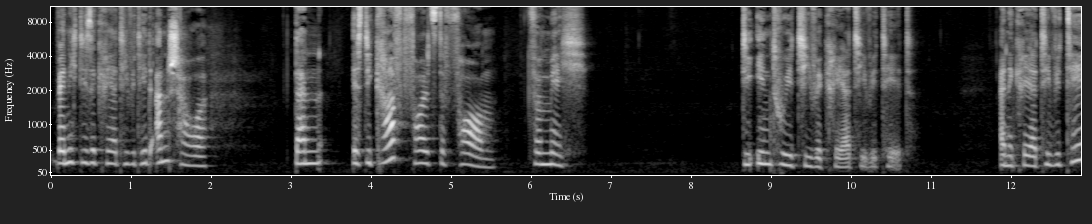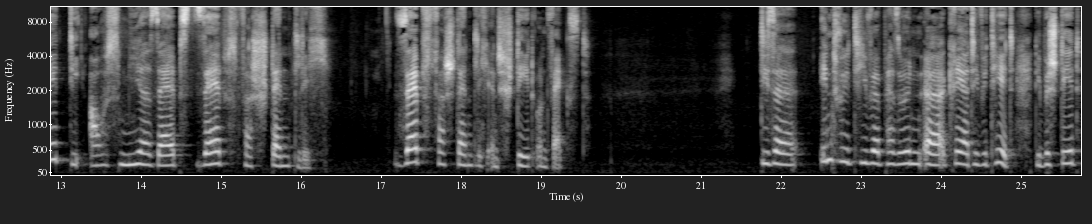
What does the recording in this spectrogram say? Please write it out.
wenn ich diese Kreativität anschaue, dann ist die kraftvollste Form für mich die intuitive Kreativität. Eine Kreativität, die aus mir selbst selbstverständlich, selbstverständlich entsteht und wächst. Diese intuitive Persön äh, Kreativität, die besteht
